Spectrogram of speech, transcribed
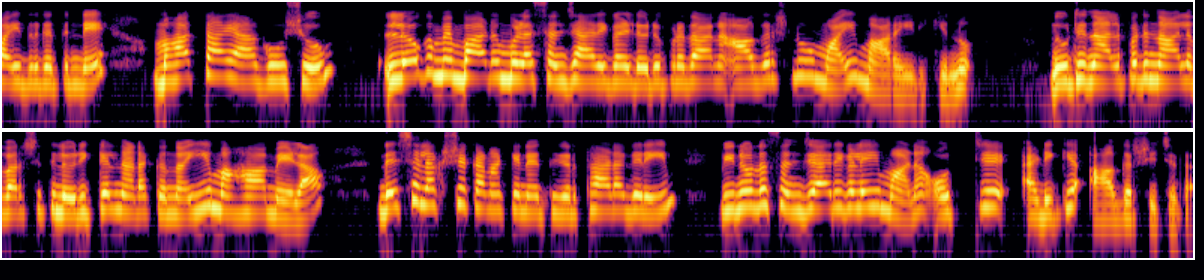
പൈതൃകത്തിന്റെ മഹത്തായ ആഘോഷവും ലോകമെമ്പാടുമുള്ള സഞ്ചാരികളുടെ ഒരു പ്രധാന ആകർഷണവുമായി മാറിയിരിക്കുന്നു. നൂറ്റി നാൽപ്പത്തിനാല് വർഷത്തിൽ ഒരിക്കൽ നടക്കുന്ന ഈ മഹാമേള ദശലക്ഷക്കണക്കിന് തീർത്ഥാടകരെയും വിനോദസഞ്ചാരികളെയുമാണ് ഒറ്റ അടിക്ക് ആകർഷിച്ചത്.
